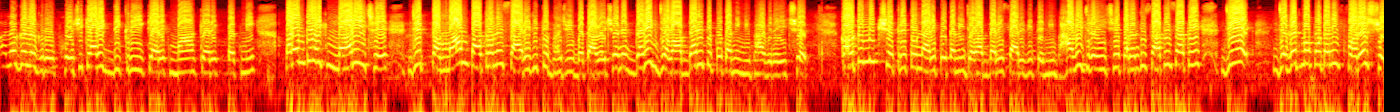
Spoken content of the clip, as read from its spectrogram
અલગ અલગ રૂપ હોય છે. ક્યારેક દીકરી, ક્યારેકમાં, ક્યારેક પત્ની. પરંતુ એક નારી છે જે તમામ પાત્રોને સારી રીતે ભજવી બતાવે છે અને દરેક જવાબદારી તે પોતાની નિભાવી રહી છે. કૌટુંબિક ક્ષેત્રે તો નારી પોતાની જવાબદારી સારી રીતે નિભાવી જ રહી છે, પરંતુ સાથે સાથે જે જગતમાં પોતાની ફરજ છે,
